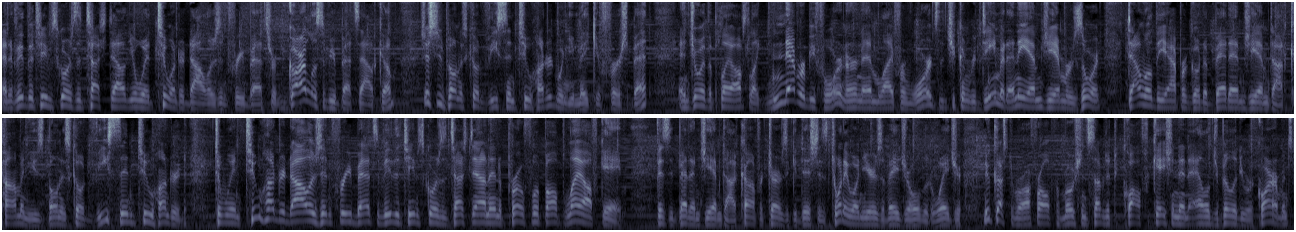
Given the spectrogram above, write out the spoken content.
and if either team scores a touchdown, you'll win $200 in free bets, regardless of your bet's outcome. Just use bonus code VSIN200 when you make your first bet. Enjoy the playoffs like never before and earn M Life rewards that you can redeem at any MGM resort. Download the app or go to betmgm.com and use bonus code VSIN200 to win $200 in free bets if either team scores a touchdown in a Pro Football Playoff game. Visit betmgm.com for terms and conditions. 21 years of age or older to wager. New customer offer. All promotions subject to qualification and eligibility requirements.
